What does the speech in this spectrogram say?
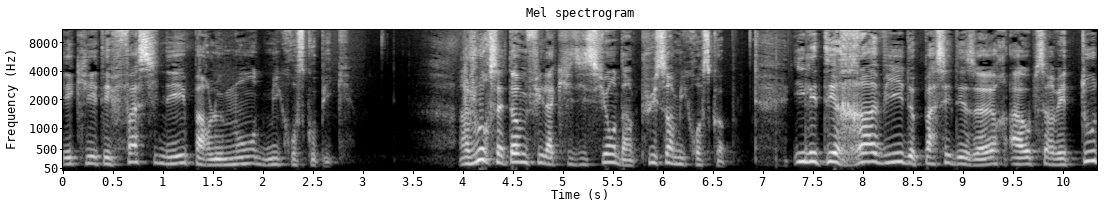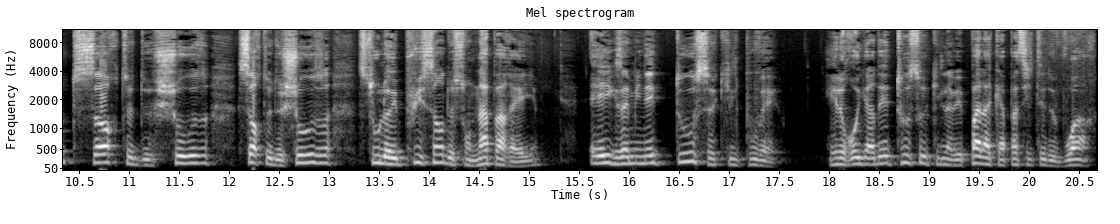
et qui était fasciné par le monde microscopique. Un jour, cet homme fit l'acquisition d'un puissant microscope. Il était ravi de passer des heures à observer toutes sortes de choses, sortes de choses sous l'œil puissant de son appareil, et examinait tout ce qu'il pouvait. Il regardait tout ce qu'il n'avait pas la capacité de voir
